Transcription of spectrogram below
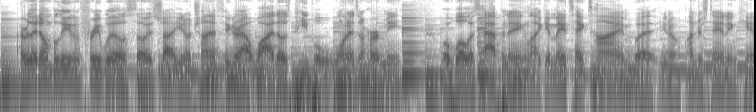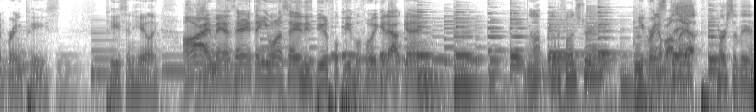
I really don't believe in free will, so it's try you know trying to figure out why those people wanted to hurt me, or what was happening. Like it may take time, but you know understanding can bring peace, peace and healing. All right, man. Is there anything you want to say to these beautiful people before we get out, gang? Not been a fun stream. Can you bring up our Stay lamp? up, persevere.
